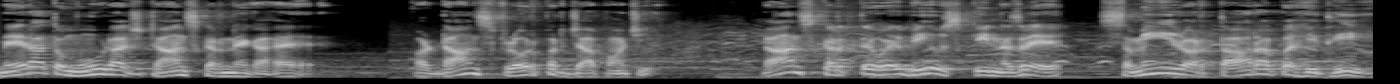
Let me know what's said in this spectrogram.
मेरा तो मूड आज डांस करने का है। और डांस फ्लोर पर जा पहुँची। डांस करते हुए भी उसकी नज़रें समीर और तारा पर ही थी।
